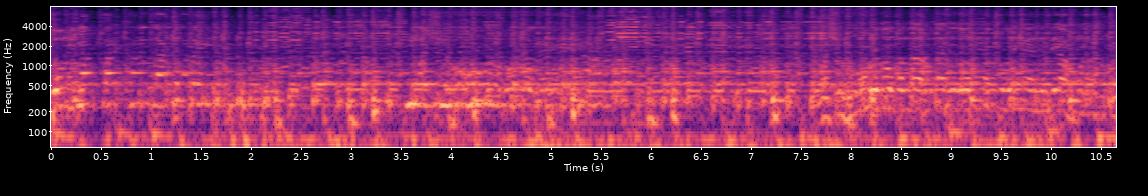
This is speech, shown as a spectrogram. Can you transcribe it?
ਦੁਨੀਆ ਪਰਖਣ ਲੱਗ ਪਈ। ਮਸ਼ਹੂਰ ਹੋ ਗਏ ਮਸ਼ਹੂਰ ਉਹ ਬੰਦਾ ਹੁੰਦਾ ਜਦੋਂ ਉਹਨੇ ਚੋਰੀਆਂ ਨਿੰਦਿਆ ਹੋਣ ਲੱਗ ਪੈਂਦੀ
